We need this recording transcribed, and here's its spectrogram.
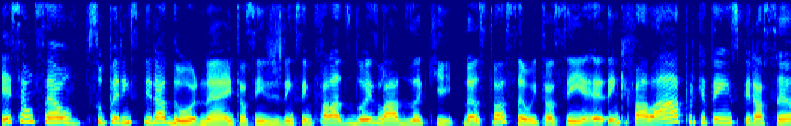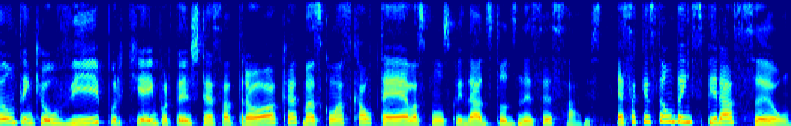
Esse é um céu super inspirador, né? Então, assim, a gente tem que sempre falar dos dois lados aqui da situação. Então, assim, é, tem que falar porque tem inspiração, tem que ouvir porque é importante ter essa troca, mas com as cautelas, com os cuidados todos necessários. Essa questão da inspiração,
